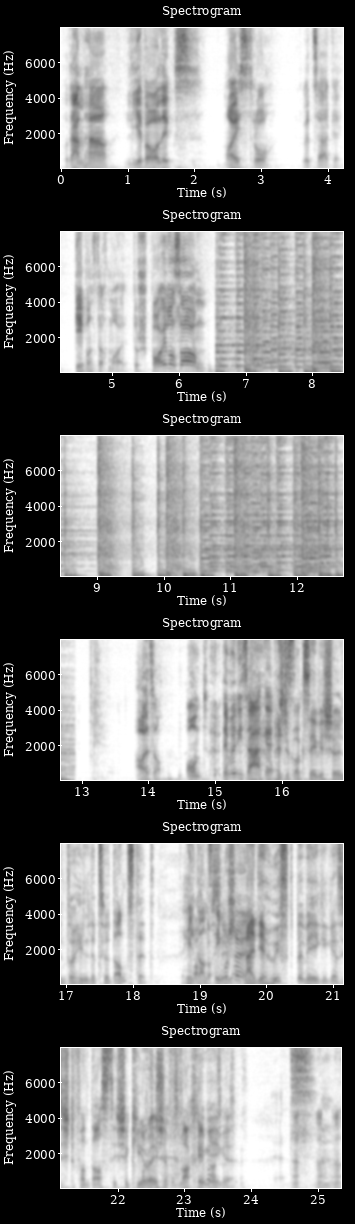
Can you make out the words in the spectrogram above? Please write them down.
von dem her, lieber Alex, Maestro, ich würde sagen, gib uns doch mal den Spoiler-Song! Also, und dann würde ich sagen, Hast du gerade gesehen, wie schön der Hilde dazu getanzt hat? der Hill tanzt immer schön. Nein, die Hüftbewegung, es ist fantastisch. Shakira ist eine mach ich immer. Fachbewegung.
